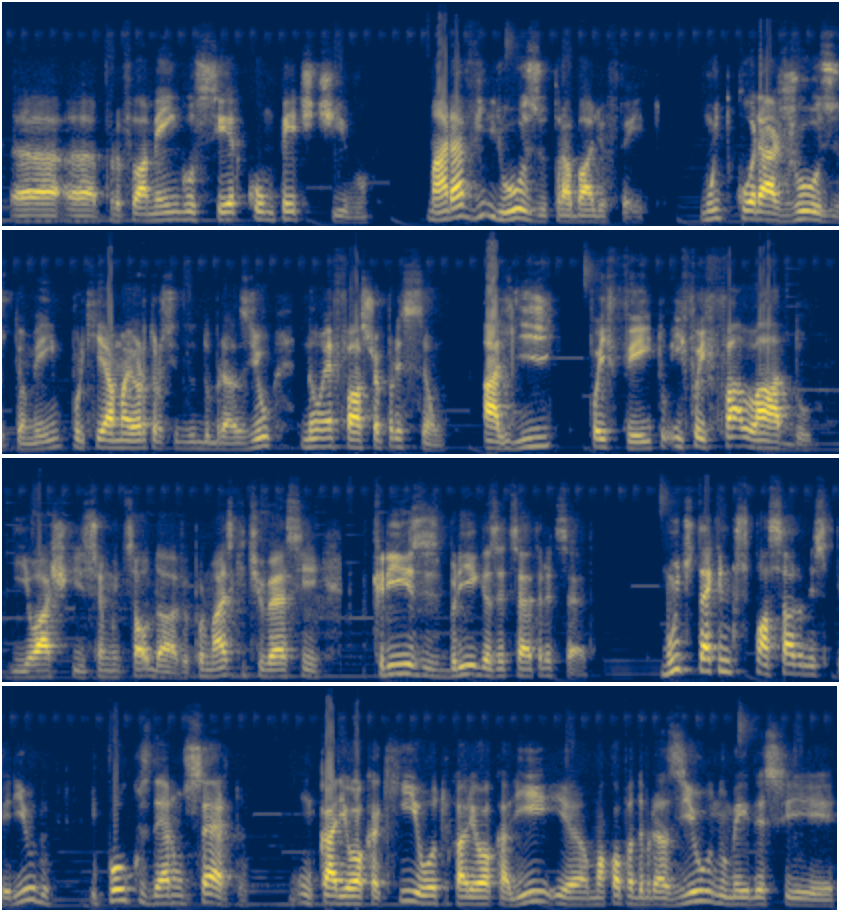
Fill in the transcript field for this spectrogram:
uh, uh, para o Flamengo ser competitivo. Maravilhoso o trabalho feito. Muito corajoso também, porque a maior torcida do Brasil não é fácil a pressão. Ali foi feito e foi falado. E eu acho que isso é muito saudável. Por mais que tivesse crises, brigas, etc, etc. Muitos técnicos passaram nesse período e poucos deram certo um carioca aqui, outro carioca ali, é uma Copa do Brasil no meio desse,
